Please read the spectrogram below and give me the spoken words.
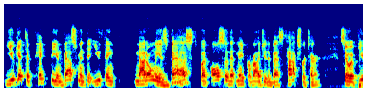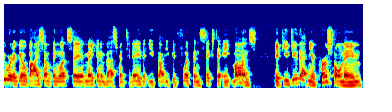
you get to pick the investment that you think not only is best, but also that may provide you the best tax return. So if you were to go buy something, let's say and make an investment today that you thought you could flip in six to eight months, if you do that in your personal name,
